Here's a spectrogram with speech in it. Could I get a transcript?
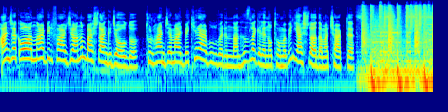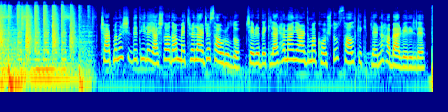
Ancak o anlar bir facianın başlangıcı oldu. Turhan Cemal Bekirer bulvarından hızla gelen otomobil yaşlı adama çarptı. Çarpmanın şiddetiyle yaşlı adam metrelerce savruldu. Çevredekiler hemen yardıma koştu, sağlık ekiplerine haber verildi.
